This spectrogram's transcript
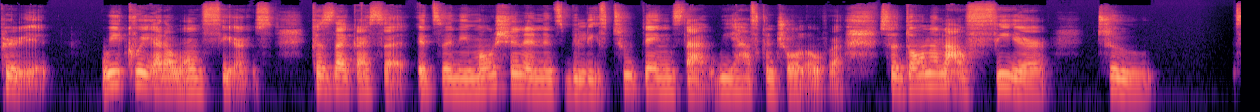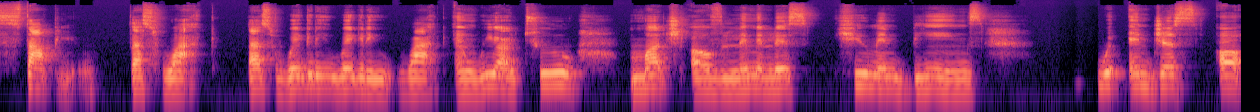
Period we create our own fears because like i said it's an emotion and it's belief two things that we have control over so don't allow fear to stop you that's whack that's wiggity wiggity whack and we are too much of limitless human beings in just an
